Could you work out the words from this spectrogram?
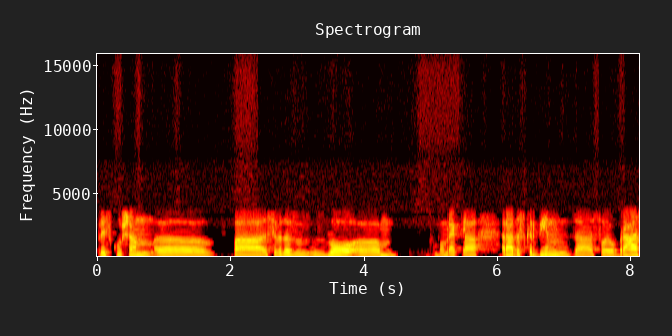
preizkušam, uh, pa seveda zelo, um, bom rekla, rada skrbim za svoj obraz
